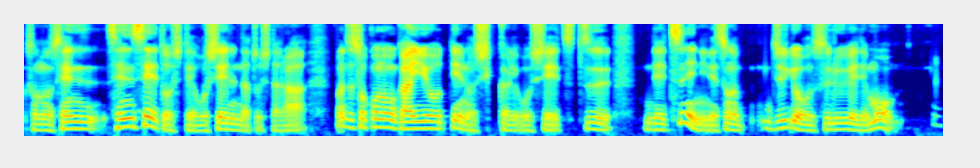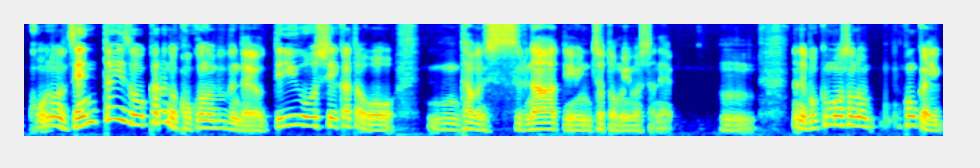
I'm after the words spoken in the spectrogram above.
その先生として教えるんだとしたらまずそこの概要っていうのをしっかり教えつつで常にねその授業をする上でもこの全体像からのここの部分だよっていう教え方を、うん、多分するなっていうふうにちょっと思いましたね。うん、なんで僕もその今回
